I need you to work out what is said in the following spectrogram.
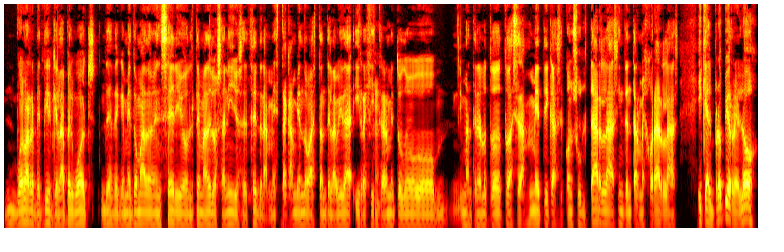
vuelvo a repetir que el Apple Watch, desde que me he tomado en serio el tema de los anillos, etcétera, me está cambiando bastante la vida y registrarme todo y mantenerlo todo, todas esas métricas, consultarlas, intentar mejorarlas y que el propio reloj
